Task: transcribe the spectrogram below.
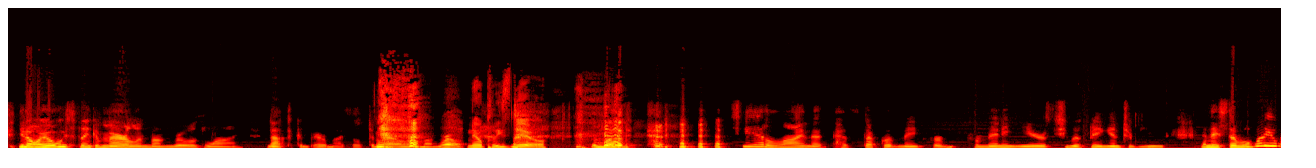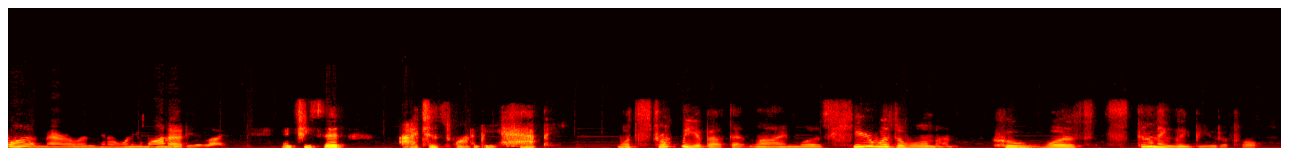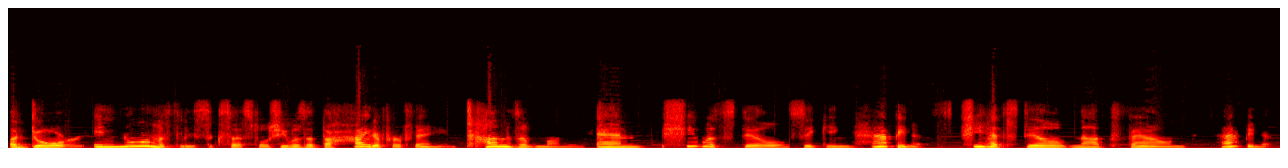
You know, I always think of Marilyn Monroe's line not to compare myself to Marilyn Monroe. no, please do. but she had a line that has stuck with me for, for many years. She was being interviewed, and they said, Well, what do you want, Marilyn? You know, what do you want out of your life? And she said, I just want to be happy. What struck me about that line was here was a woman who was stunningly beautiful, adored, enormously successful. She was at the height of her fame, tons of money, and she was still seeking happiness. She had still not found happiness.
